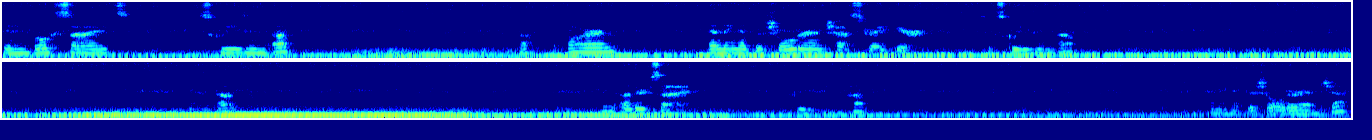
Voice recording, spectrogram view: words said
getting both sides, squeezing up up the arm, ending at the shoulder and chest right here. So squeezing up and up and other side. Squeezing up, ending at the shoulder and chest.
